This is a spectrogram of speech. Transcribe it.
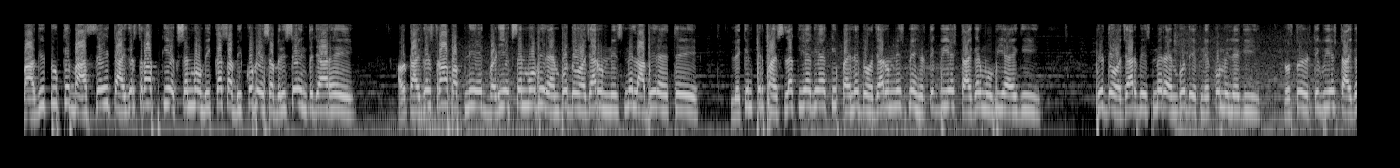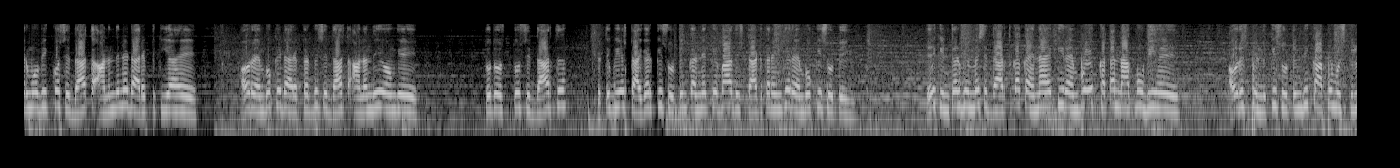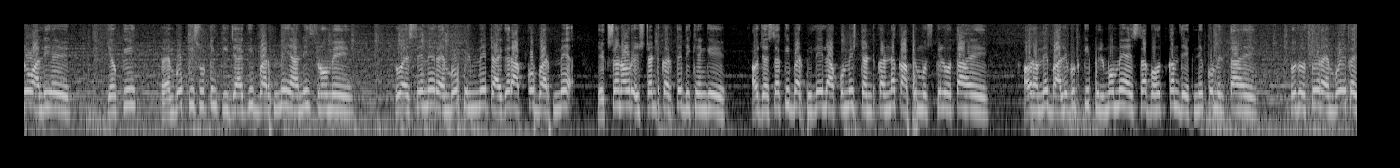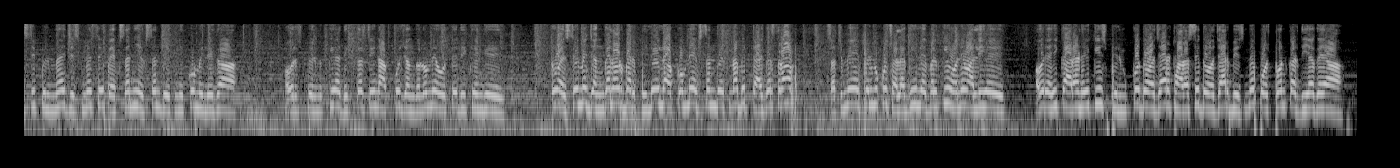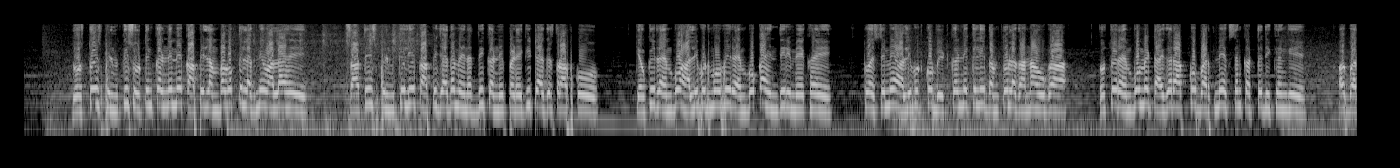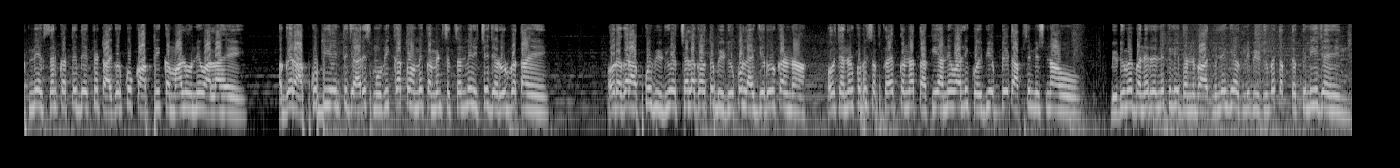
बागी टू के बाद से ही टाइगर श्रॉफ की एक्शन मूवी का सभी को बेसब्री से इंतज़ार है। और टाइगर श्रॉफ अपनी एक बड़ी एक्शन मूवी रैम्बो 2019 में ला भी रहे थे। लेकिन फिर फैसला किया गया कि पहले 2019 में हृतिक बीएस टाइगर मूवी आएगी। फिर 2020 में रैम्बो देखने को मिलेगी। दोस्तों हृतिक बीएस टाइगर मूवी को सिद्धार्थ आनंद ने डायरेक्ट किया है। और रैम्बो के डायरेक्टर भी सिद्धार्थ आनंद ही होंगे। तो दोस्तों, सिद्धार्थ ऋतिक बी टाइगर की शूटिंग करने के बाद स्टार्ट करेंगे रैम्बो की शूटिंग। एक इंटरव्यू में सिद्धार्थ का कहना है कि रैम्बो एक खतरनाक मूवी है, और इस फ़िल्म की शूटिंग भी काफ़ी मुश्किलों वाली है, क्योंकि रैम्बो की शूटिंग की जाएगी बर्फ़ में, यानी स्नो में। तो ऐसे में रैम्बो फ़िल्म में टाइगर आपको बर्फ़ में एक्शन और स्टंट करते दिखेंगे, और जैसा कि बर्फीले इलाकों में स्टंट करना काफ़ी मुश्किल होता है। और हमें बॉलीवुड की फ़िल्मों में ऐसा बहुत कम देखने को मिलता है। तो दोस्तों रैम्बो एक ऐसी फ़िल्म है जिसमें सिर्फ़ एक्शन ही एक्शन देखने को मिलेगा। और इस फ़िल्म के अधिकतर सीन आपको जंगलों में होते दिखेंगे। तो ऐसे में जंगल और बर्फीले इलाकों में एक्शन देखना भी टाइगर श्रॉफ सच में, ये फ़िल्म कुछ अलग ही लेवल की होने वाली है। और यही कारण है कि इस फ़िल्म को 2018 से 2020 में पोस्टपोन कर दिया गया। दोस्तों, इस फ़िल्म की शूटिंग करने में काफ़ी लंबा वक्त लगने वाला है। साथ ही इस फ़िल्म के लिए काफ़ी ज़्यादा मेहनत भी करनी पड़ेगी टाइगर श्रॉफ को, क्योंकि रैम्बो हॉलीवुड मूवी रैम्बो का हिंदी रिमेक है। तो ऐसे में हॉलीवुड को बीट करने के लिए दम तो लगाना होगा। दोस्तों, रैम्बो में टाइगर आपको बर्फ़ में एक्शन करते दिखेंगे, और बर्फ़ में एक्शन करते देखना टाइगर को काफ़ी कमाल होने वाला है। अगर आपको भी ये इंतज़ार इस मूवी का तो हमें कमेंट सेक्शन में नीचे ज़रूर बताएँ। और अगर आपको वीडियो अच्छा लगा हो तो वीडियो को लाइक ज़रूर करना। और चैनल को भी सब्सक्राइब करना ताकि आने वाली कोई भी अपडेट आपसे मिस ना हो। वीडियो में बने रहने के लिए धन्यवाद। मिलेंगे अगली वीडियो में। तब तक के लिए जय हिंद।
